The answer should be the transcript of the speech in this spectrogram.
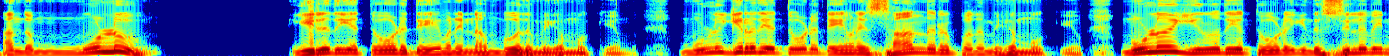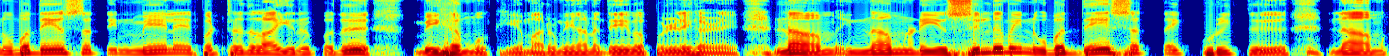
அந்த முழு இருதயத்தோடு தேவனை நம்புவது மிக முக்கியம். முழு இருதயத்தோடு தேவனை சார்ந்திருப்பது மிக முக்கியம். முழு இருதயத்தோடு இந்த சிலுவின் உபதேசத்தின் மேலே பற்றுதலாக இருப்பது மிக முக்கியம். அருமையான தெய்வ பிள்ளைகளே நாம் நம்முடைய சிலுவின் உபதேசத்தை குறித்து நாம்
